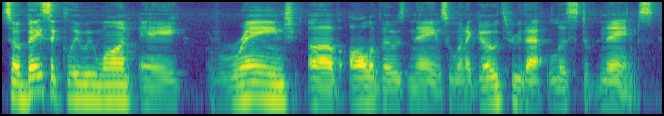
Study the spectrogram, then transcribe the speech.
So basically we want a range of all of those names. We want to go through that list of names.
